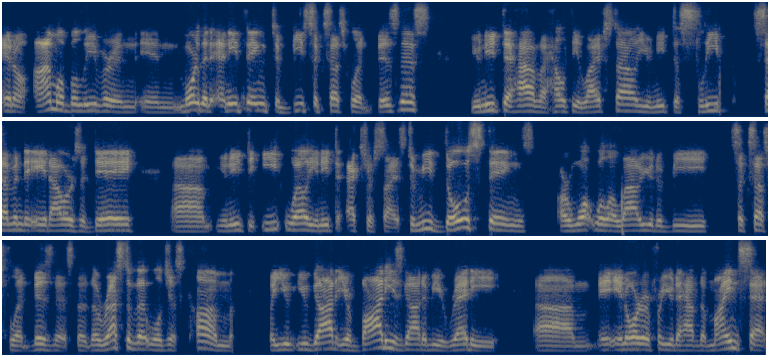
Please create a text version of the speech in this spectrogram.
you know, I'm a believer in in more than anything to be successful at business, you need to have a healthy lifestyle. You need to sleep seven to eight hours a day. Um, you need to eat well. You need to exercise. To me, those things are what will allow you to be successful at business. The, the rest of it will just come, but you you got your body's got to be ready um, in order for you to have the mindset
